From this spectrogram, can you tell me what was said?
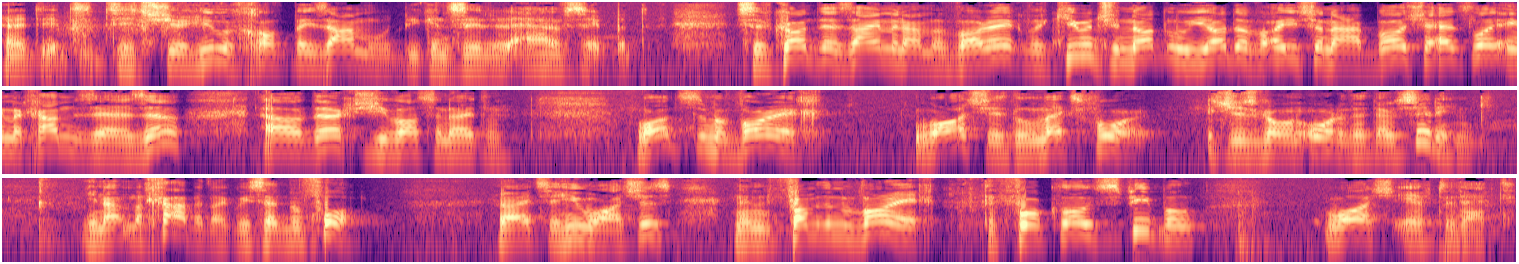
Shehil Chov Bezam would be considered a havsek, but Sivkon Zayman Amavarech, Vakiman Shinot Lu Yodav Ayson Arbo Sheetzle Emecham Zezel El Derech Shivos and Once the Mavarech washes the next four, it's just go in order that they're sitting. You're not Mechabit like we said before. Right? So he washes, and then from the Mavarech, the four closest people wash after that.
